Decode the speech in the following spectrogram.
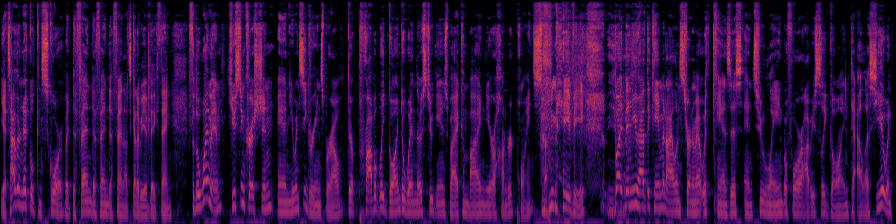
Yeah, Tyler Nickel can score, but defend, defend, defend. That's got to be a big thing. For the women, Houston Christian and UNC Greensboro, they're probably going to win those two games by a combined near 100 points, maybe. But then you have the Cayman Islands tournament with Kansas and Tulane before obviously going to LSU. And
